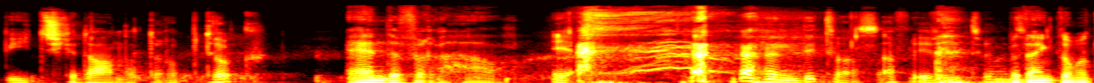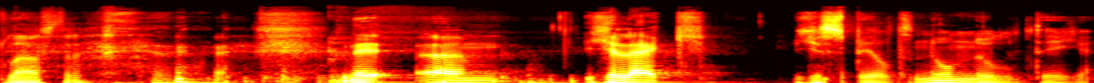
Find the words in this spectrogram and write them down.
iets gedaan dat erop trok. Einde verhaal. Ja. en dit was aflevering 2. Bedankt om het luisteren. Nee, ehm, gelijk gespeeld. 0-0 tegen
